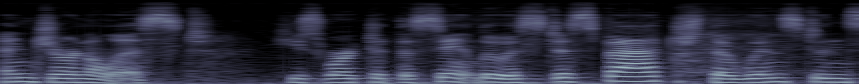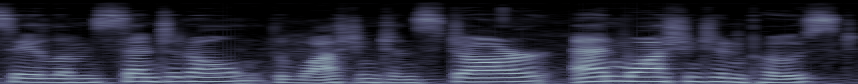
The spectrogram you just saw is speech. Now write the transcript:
and journalist. He's worked at the St. Louis Dispatch, the Winston-Salem Sentinel, the Washington Star, and Washington Post.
